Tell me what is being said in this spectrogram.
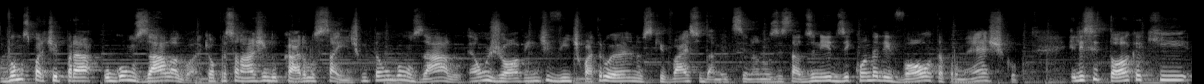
Vamos partir para o Gonzalo agora, que é o personagem do Carlos Said. Então, o Gonzalo é um jovem de 24 anos que vai estudar medicina nos Estados Unidos e quando ele volta para o México, ele se toca que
